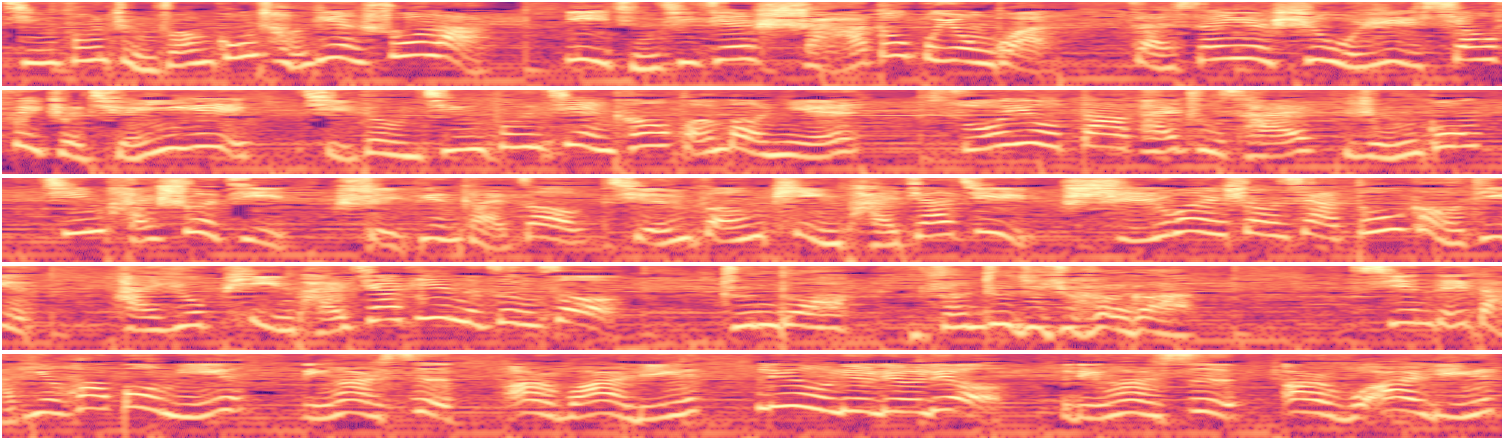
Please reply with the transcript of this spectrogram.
金丰整装工厂店说了，疫情期间啥都不用管，在三月十五日消费者权益日启动金丰健康环保年，所有大牌主材、人工、金牌设计、水电改造、全房品牌家具，十万上下都搞定，还有品牌家电的赠送。真的？咱这就去看看。先得打电话报名，零二四二五二零六六六六，零二四二五二零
